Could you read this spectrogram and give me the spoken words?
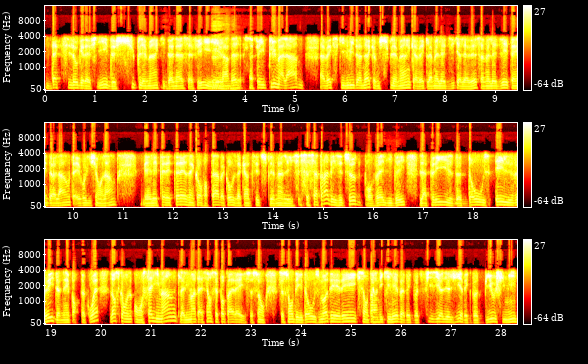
dactylographie de suppléments qu'il donnait à sa fille. Il mmh. rendait sa fille plus malade avec ce qu'il lui donnait comme supplément qu'avec la maladie qu'elle avait. Sa maladie est indolente, à évolution lente, mais elle était très inconfortable à cause de la quantité de suppléments. Ça, ça prend des études pour valider la prise de doses élevées de n'importe quoi. Lorsqu'on on, s'alimente, l'alimentation, c'est pas pareil. Ce sont, ce sont des doses modérées qui sont en équilibre avec votre physiologie, avec votre biochimie.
